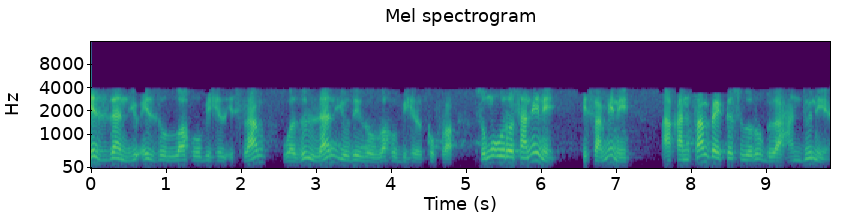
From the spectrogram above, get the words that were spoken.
izzan yu'izzullahu bihil islam wa zullan yudhillullahu bihil kufra. Sungguh urusan ini, Islam ini akan sampai ke seluruh belahan dunia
